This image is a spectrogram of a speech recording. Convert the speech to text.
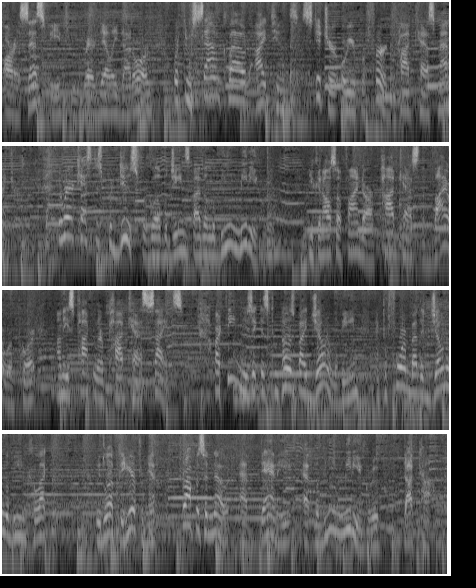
RSS feed through raredaily.org or through SoundCloud, iTunes, Stitcher, or your preferred podcast manager. The Rarecast is produced for Global Genes by the Levine Media Group. You can also find our podcast, The Bio Report, on these popular podcast sites. Our theme music is composed by Jonah Levine and performed by the Jonah Levine Collective. We'd love to hear from you. Drop us a note at danny at levinemediagroup.com.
